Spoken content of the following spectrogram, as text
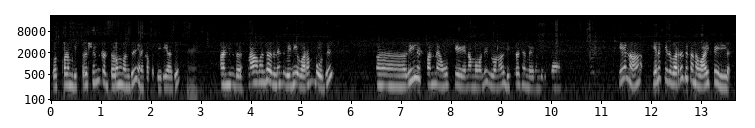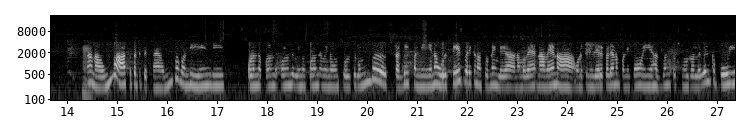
போஸ்ட் பாடம் டிப்ரெஷன்ன்ற டேர்ம் வந்து எனக்கு அப்போ தெரியாது. அண்ட் நான் வந்து அதுலேருந்து வெளியே வரும்போது ரியலைஸ் பண்ணேன் ஓகே நம்ம வந்து இவ்வளோ நாள் டிப்ரெஷன்ல இருந்திருக்கோம் ஏன்னா எனக்கு இது வர்றதுக்கான வாய்ப்பே இல்லை. நான் நான் ரொம்ப ஆசைப்பட்டு பேசுறேன் ரொம்ப வந்து ஏங்கி குழந்தை குழந்தை குழந்தை வேணும் குழந்தை வேணும்னு சொல்லிட்டு ரொம்ப ஸ்ட்ரகிள் பண்ணி ஏன்னா ஒரு ஸ்டேஜ் வரைக்கும் நான் சொன்னேன் இல்லையா நம்ம வே நான் வேணாம் உனக்கு நீ வேற கல்யாணம் பண்ணிக்கோ என் ஹஸ்பண்ட் சொல்ற லெவலுக்கு போய்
